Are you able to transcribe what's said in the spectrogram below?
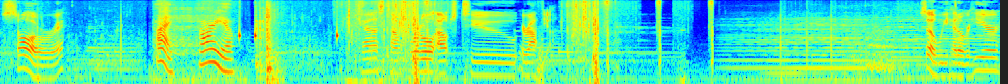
Sorry. Hi, how are you? Cast town portal out to Erathia. So we head over here,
